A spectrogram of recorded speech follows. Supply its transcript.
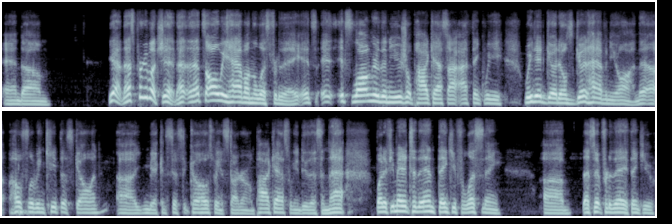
And um, yeah, that's pretty much it. That, that's all we have on the list for today. It's it, it's longer than the usual podcast. I, I, think we we did good. It was good having you on. Uh, hopefully, we can keep this going. Uh, you can be a consistent co-host. We can start our own podcast. We can do this and that. But if you made it to the end, thank you for listening. Um, that's it for today. Thank you.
